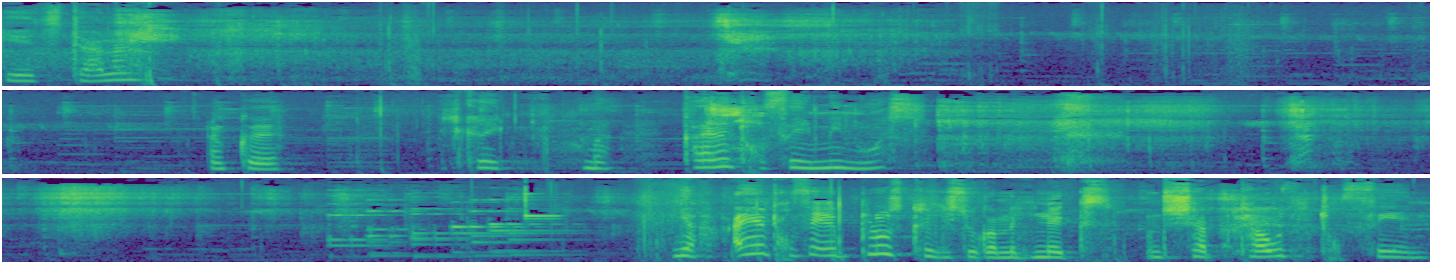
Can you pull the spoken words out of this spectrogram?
gehe jetzt da lang. Okay. Ich krieg mal keine Trophäen minus. Ja, eine Trophäe plus kriege ich sogar mit nix. Und ich habe 1000 Trophäen.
